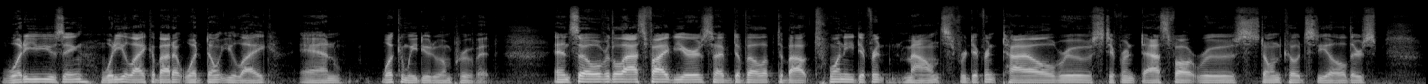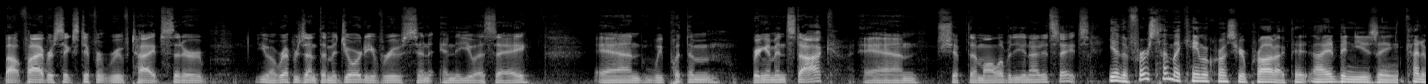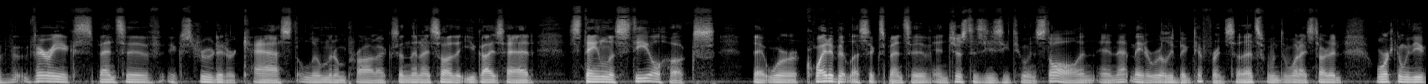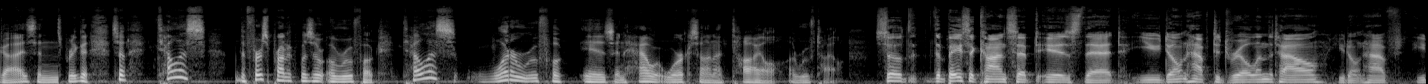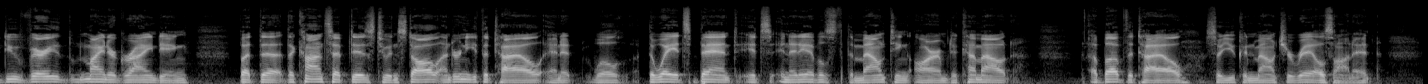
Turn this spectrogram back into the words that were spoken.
"What are you using? What do you like about it? What don't you like? And what can we do to improve it?" And so over the last five years, I've developed about 20 different mounts for different tile roofs, different asphalt roofs, stone coat steel. There's about five or six different roof types that are, you know, represent the majority of roofs in, in the USA. And we put them, bring them in stock, and ship them all over the United States. Yeah, the first time I came across your product, I had been using kind of very expensive extruded or cast aluminum products, and then I saw that you guys had stainless steel hooks that were quite a bit less expensive and just as easy to install, and, and that made a really big difference. So that's when, when I started working with you guys, and it's pretty good. So tell us, the first product was a, a roof hook. Tell us what a roof hook is and how it works on a tile, a roof tile. So th- the basic concept is that you don't have to drill in the tile. You don't have you do very minor grinding, but the the concept is to install underneath the tile, and it will the way it's bent, it's it enables the mounting arm to come out above the tile, so you can mount your rails on it.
